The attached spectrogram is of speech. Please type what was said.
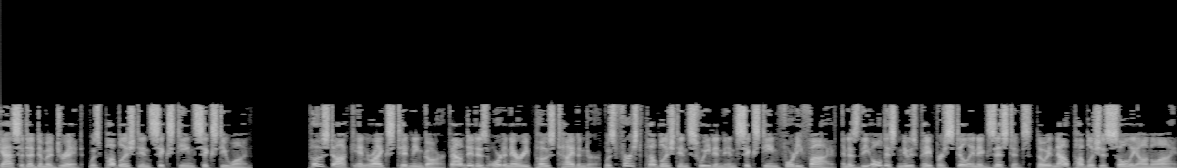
Gaceta de Madrid, was published in 1661. Post och Inrikes Tidningar founded as Ordinari Post Tijdender was first published in Sweden in 1645, and is the oldest newspaper still in existence, though it now publishes solely online.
